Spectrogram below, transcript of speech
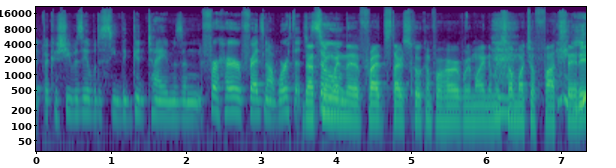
it because she was able to see the good times and for her Fred's not worth it. That's so, when the Fred starts cooking for her, reminding me so much of Fat City.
